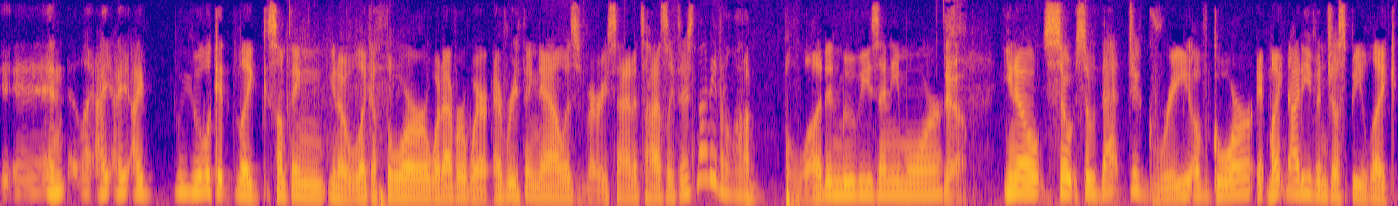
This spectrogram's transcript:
and like I, I i you look at like something you know like a thor or whatever where everything now is very sanitized like there's not even a lot of blood in movies anymore Yeah. You know so so that degree of gore it might not even just be like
